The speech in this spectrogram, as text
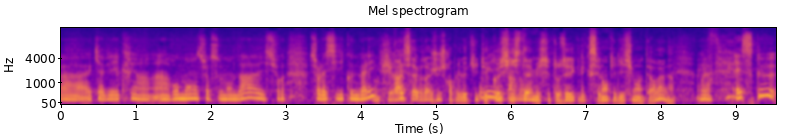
euh, qui avait écrit un, un roman sur ce monde-là et sur, sur la Silicon Valley. Donc juste je rappelle le titre Oui, Écosystème et c'est aux l'excellente édition Intervalle. Voilà. Est-ce que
